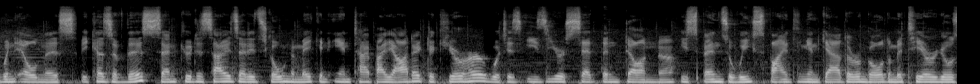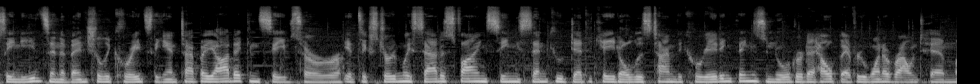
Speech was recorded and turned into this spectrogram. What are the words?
to an illness. Because of this, Senku decides that it's going to make an antibiotic to cure her, which is easier said than done. He spends weeks finding and gathering all the materials he needs and eventually creates the antibiotic and saves her. It's extremely satisfying seeing Senku dedicate all his time to creating things in order to help everyone around him.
